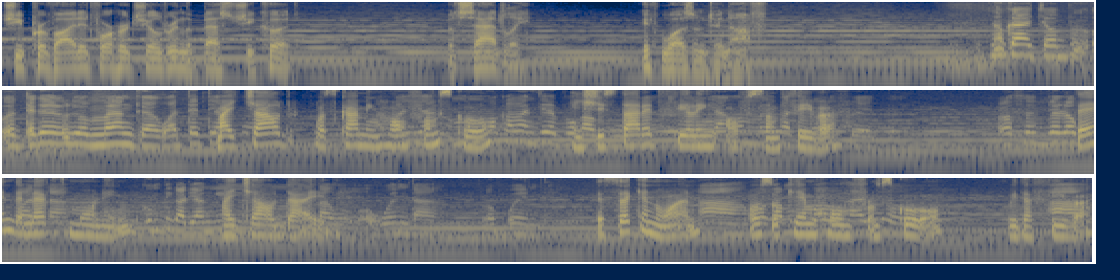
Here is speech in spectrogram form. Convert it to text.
she provided for her children the best she could. But sadly, it wasn't enough. My child was coming home from school and she started feeling of some fever. Then the next morning, my child died. The second one also came home from school with a fever.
